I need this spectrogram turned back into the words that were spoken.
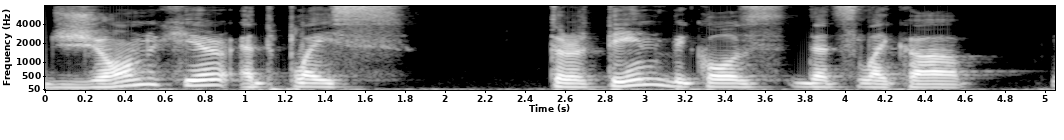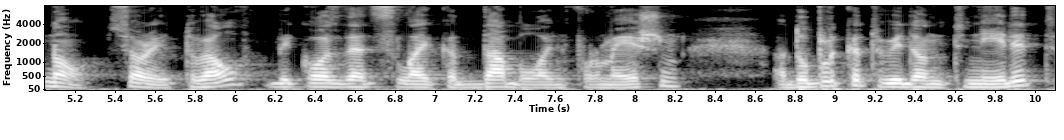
John here at place 13 because that's like a no sorry 12 because that's like a double information a duplicate. We don't need it.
